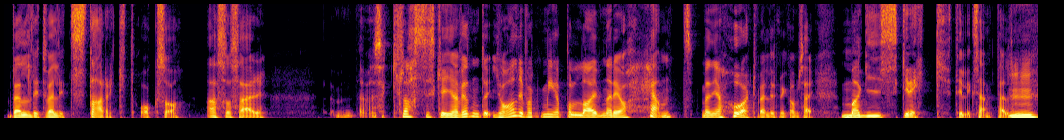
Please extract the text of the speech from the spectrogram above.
väldigt, väldigt starkt också. Alltså så här, så här klassiska, jag vet inte, jag har aldrig varit med på live när det har hänt, men jag har hört väldigt mycket om så här magiskräck till exempel. Mm.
